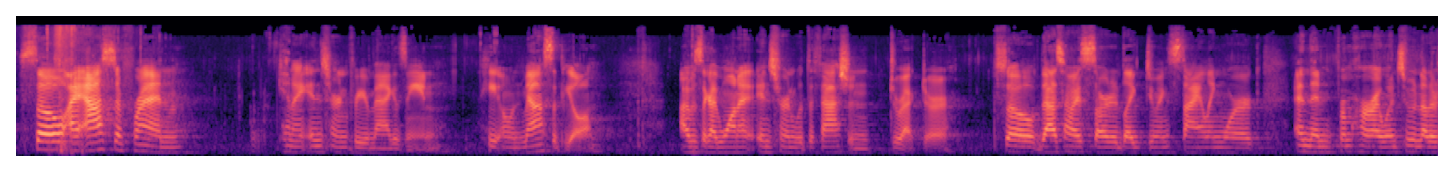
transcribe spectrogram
So I asked a friend, can I intern for your magazine? He owned Mass Appeal. I was like, I wanna intern with the fashion director. So that's how I started like doing styling work. And then from her, I went to another,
